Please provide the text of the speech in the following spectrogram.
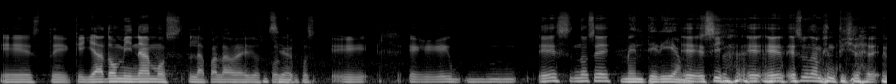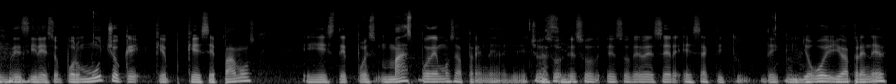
Este, que ya dominamos la palabra de Dios, porque Cierto. pues eh, eh, mm, es, no sé, Mentiríamos. eh, sí, eh, eh, es una mentira de- decir eso. Por mucho que, que- que sepamos, este, pues más podemos aprender. De hecho, eso, es. eso, eso debe ser esa actitud de que Amén. yo voy yo a aprender.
